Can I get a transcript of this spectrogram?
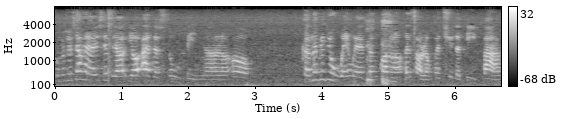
我们学校还有一些比较幽暗的树林啊，然后可能那边就有微微的灯光，然后很少人会去的地方，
